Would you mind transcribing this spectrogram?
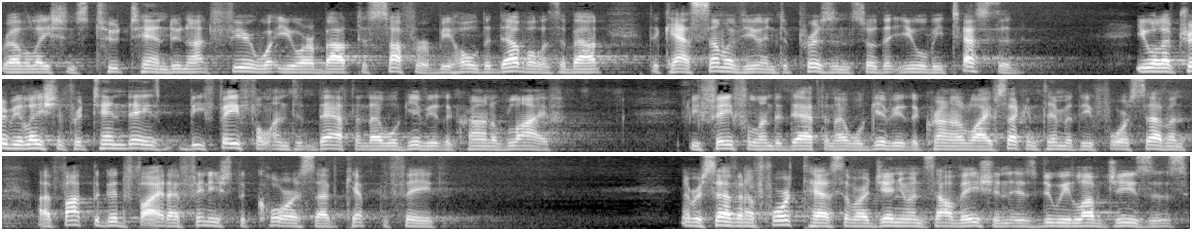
Revelations 2:10 Do not fear what you are about to suffer behold the devil is about to cast some of you into prison so that you will be tested you will have tribulation for 10 days be faithful unto death and I will give you the crown of life be faithful unto death and I will give you the crown of life. 2 Timothy 4 7 I fought the good fight I finished the course I've kept the faith. Number 7 a fourth test of our genuine salvation is do we love Jesus?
